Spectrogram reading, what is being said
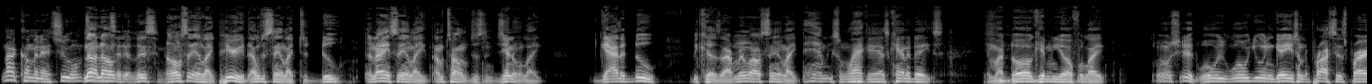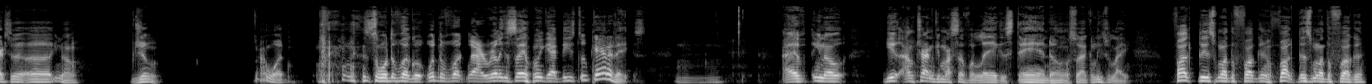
Not coming at you. I'm No, talking no, to the listener. I'm saying like period. I'm just saying like to do, and I ain't saying like I'm talking just in general. Like got to do because I remember I was saying like, damn, these some whack ass candidates, and my dog hit me off with like, oh shit, what were, what were you engaged in the process prior to uh you know June? I wasn't. so what the fuck? What the fuck? Did I really say when we got these two candidates? I you know get, I'm trying to give myself a leg to stand on so I can at least be like. Fuck this motherfucker and fuck this motherfucker,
